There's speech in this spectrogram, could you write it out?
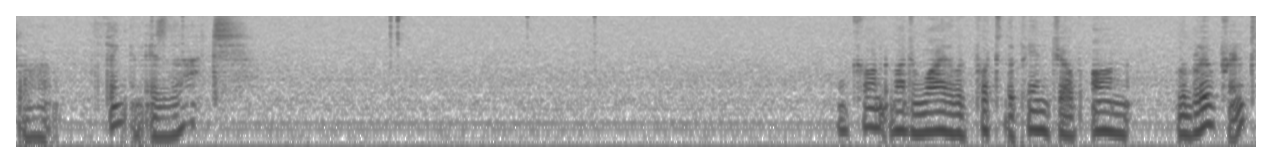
So thinking is that I can't imagine why they would put the paint job on the blueprint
